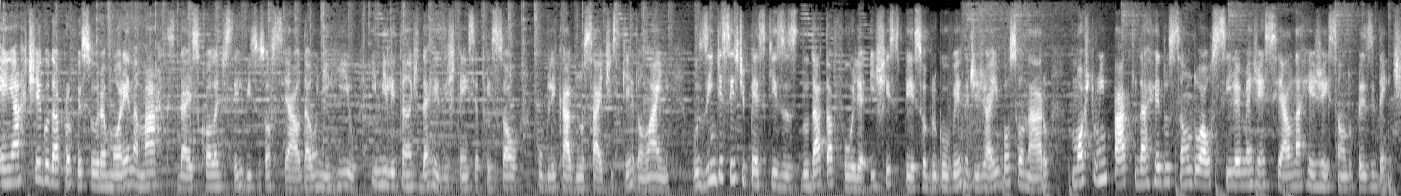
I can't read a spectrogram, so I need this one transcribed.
Em artigo da professora Morena Marques, da Escola de Serviço Social da Unirio e militante da Resistência PSOL, publicado no site Esquerda Online, os índices de pesquisas do Datafolha e XP sobre o governo de Jair Bolsonaro mostram o impacto da redução do auxílio emergencial na rejeição do presidente.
